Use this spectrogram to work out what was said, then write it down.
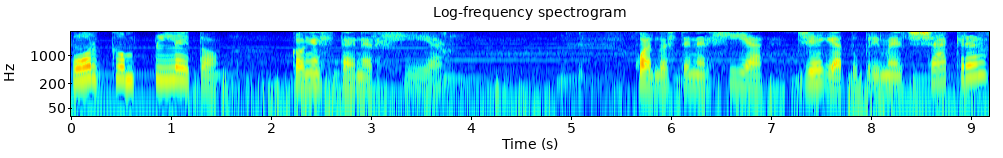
por completo con esta energía. Cuando esta energía llegue a tu primer chakra,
